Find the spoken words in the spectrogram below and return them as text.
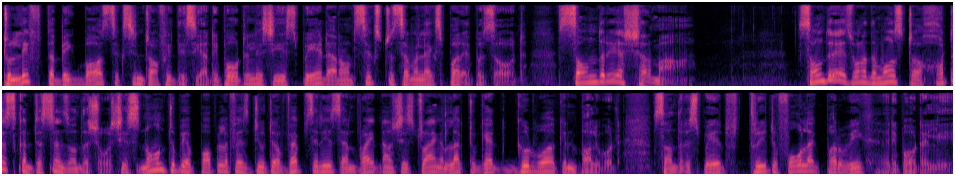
to lift the Bigg Boss 16 trophy this year. Reportedly, she is paid around 6 to 7 lakhs per episode. Saundarya Sharma. Saundra is one of the most uh, hottest contestants on the show. She's known to be a popular face due to a web series, and right now she's trying her luck to get good work in Bollywood. Saundra is paid three to four lakh per week, reportedly.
